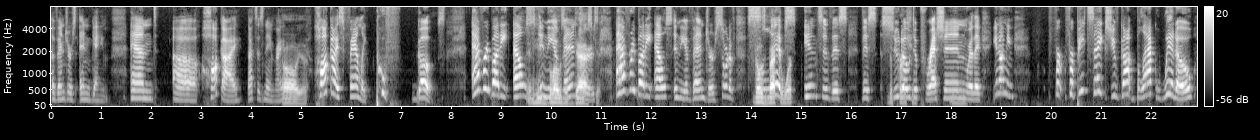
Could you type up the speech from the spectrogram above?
Avengers Endgame, and uh, Hawkeye, that's his name, right? Oh yeah. Hawkeye's family, poof, goes. Everybody else And he in the blows a Avengers, gasket. everybody else in the Avengers sort of Goes slips back to work. into this this pseudo depression Mm-hmm. where they, you know, I mean, for for Pete's sakes, you've got Black Widow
